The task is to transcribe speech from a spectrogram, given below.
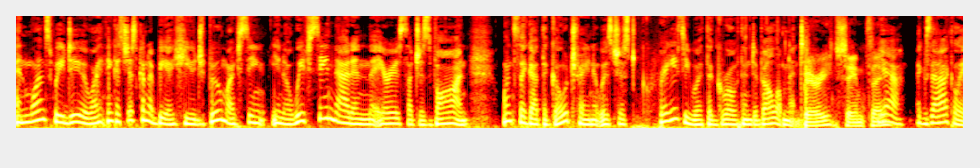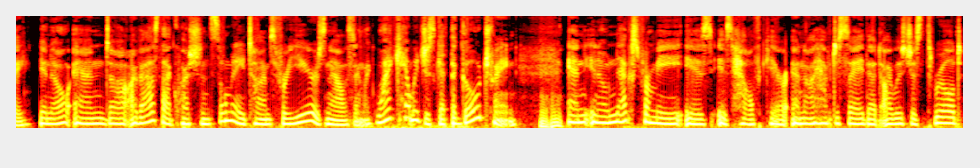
And once we do, I think it's just going to be a huge boom. I've seen you know we've seen that in the areas such as Vaughan. Once they got the GO train, it was just crazy with the growth and development. Barrie, same thing. Yeah, exactly. You know, and uh, I've asked that question so many times for years now, saying like, why can't we just get the GO train? And you know, next for me is is healthcare, and I have to say that I was just thrilled.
